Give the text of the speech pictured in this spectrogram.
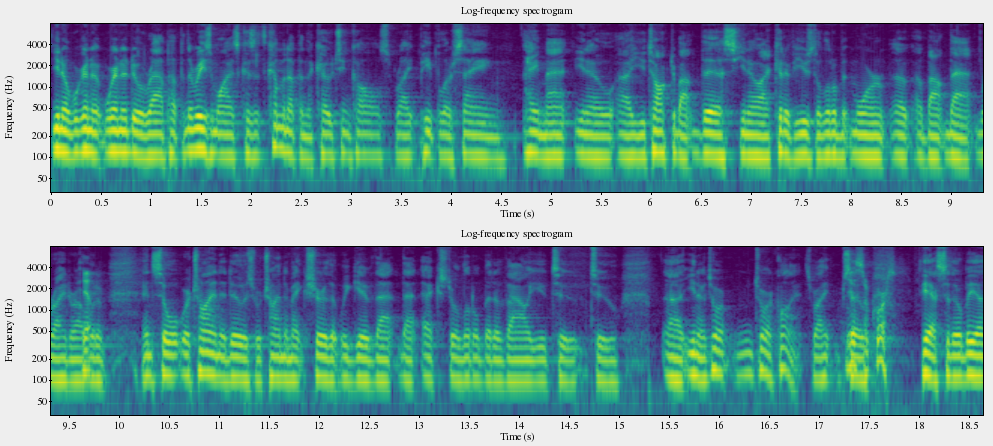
you know, we're gonna we're gonna do a wrap up, and the reason why is because it's coming up in the coaching calls, right? People are saying, "Hey, Matt, you know, uh, you talked about this. You know, I could have used a little bit more uh, about that, right? Or I Yep. would have." And so, what we're trying to do is we're trying to make sure that we give that that extra little bit of value to to uh, you know to our to our clients, right? Yes, of course. Yeah, so there'll be a,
